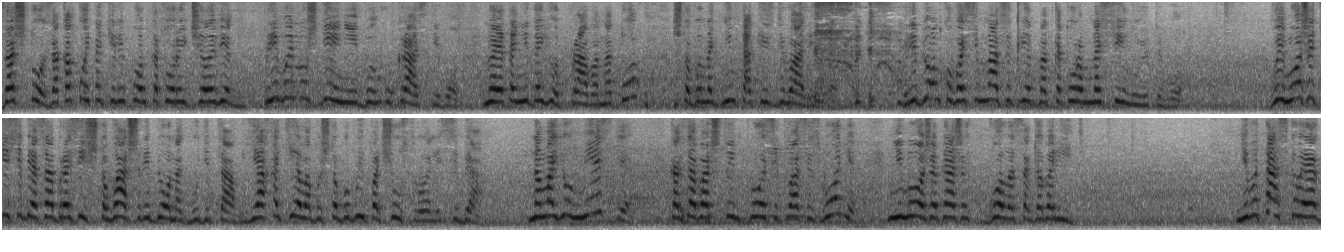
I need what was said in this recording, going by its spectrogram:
за что? За какой-то телефон, который человек при вынуждении был украсть его. Но это не дает права на то, чтобы над ним так издевались. Ребенку 18 лет, над которым насилуют его. Вы можете себе сообразить, что ваш ребенок будет там? Я хотела бы, чтобы вы почувствовали себя. На моем месте, когда ваш сын просит вас и звонит, не может даже голоса говорить. Не вытаскивая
